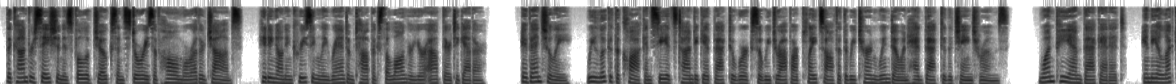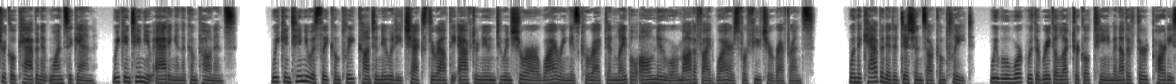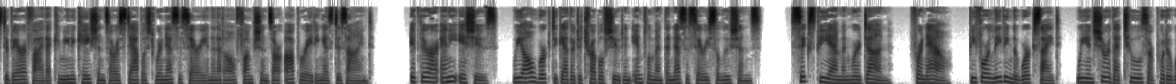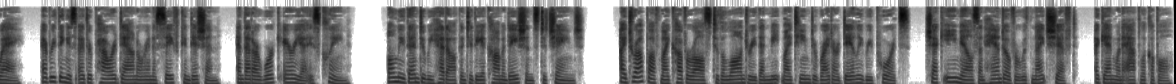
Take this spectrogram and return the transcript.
The conversation is full of jokes and stories of home or other jobs, hitting on increasingly random topics the longer you're out there together. Eventually, we look at the clock and see it's time to get back to work, so we drop our plates off at the return window and head back to the change rooms. 1 p.m. back at it, in the electrical cabinet once again, we continue adding in the components. We continuously complete continuity checks throughout the afternoon to ensure our wiring is correct and label all new or modified wires for future reference. When the cabinet additions are complete, we will work with the rig electrical team and other third parties to verify that communications are established where necessary and that all functions are operating as designed. If there are any issues, we all work together to troubleshoot and implement the necessary solutions. 6 p.m. and we're done. For now, before leaving the worksite, we ensure that tools are put away, everything is either powered down or in a safe condition, and that our work area is clean. Only then do we head off into the accommodations to change. I drop off my coveralls to the laundry, then meet my team to write our daily reports, check emails, and hand over with night shift, again when applicable.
